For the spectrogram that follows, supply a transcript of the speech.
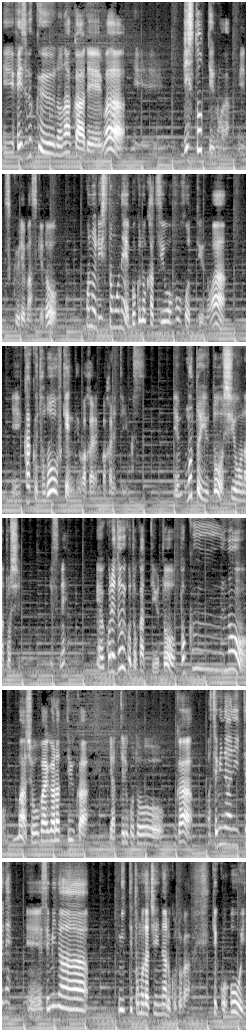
えー、Facebook の中では、えー、リストっていうのが、え作れますけど、このリストもね、僕の活用方法っていうのは、えー、各都道府県で分か分かれています。えもっと言うと、主要な都市ですね。これどういうことかっていうと、僕の、まあ、商売柄っていうか、やってることが、まあ、セミナーに行ってね、えー、セミナーに行って友達になることが結構多い。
